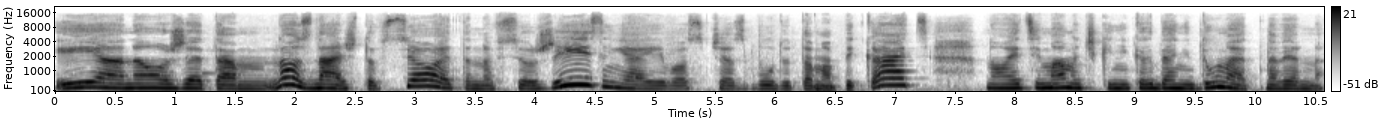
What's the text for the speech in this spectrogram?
и она уже там, ну, знает, что все это на всю жизнь, я его сейчас буду там опекать, но эти мамочки никогда не думают, наверное,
